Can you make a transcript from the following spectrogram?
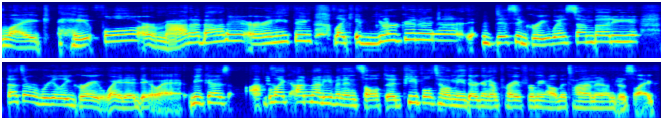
like hateful or mad about it or anything. Like if you're gonna disagree with somebody, that's a really great way to do it because like I'm not even insulted. People tell me they're gonna pray for me all the time, and I'm just like,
